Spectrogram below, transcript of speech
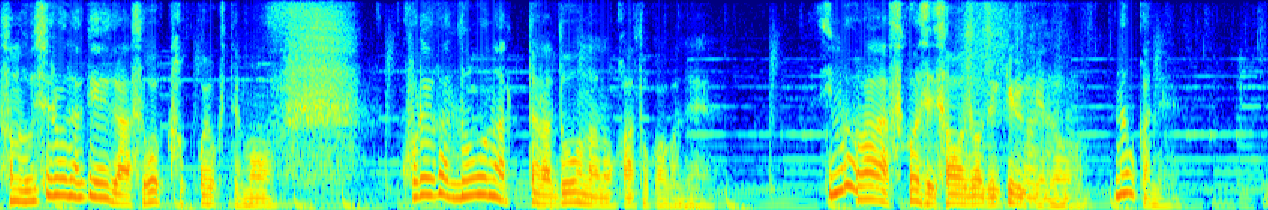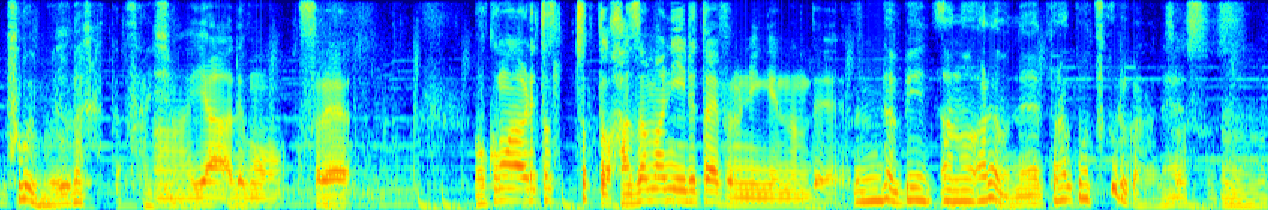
その後ろだけがすごくかっこよくてもこれがどうなったらどうなのかとかがね今は少し想像できるけうんうんどなんかねすごい難しかった最初。いやでもそれ僕も割とちょっと狭間にいるタイプの人間なんで。あのあれもねトラックも作るからね。そうそうそう。うん。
